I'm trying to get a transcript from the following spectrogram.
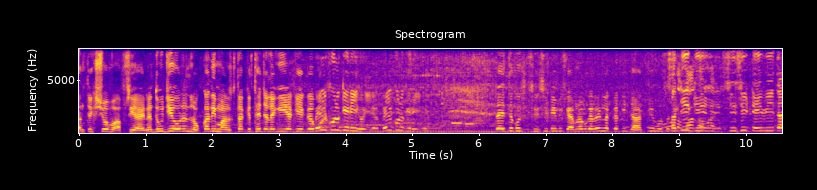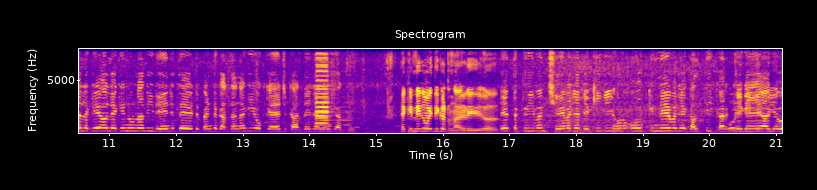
ਅੰਤਰਿਕਸ਼ੋਂ ਵਾਪਸੀ ਆਏ ਨੇ। ਦੂਜੀ ਹੋਰ ਲੋਕਾਂ ਦੀ ਮਾਨਸਿਕਤਾ ਕਿੱਥੇ ਚਲੇ ਗਈ ਹੈ ਕਿ ਇੱਕ ਬਿਲਕੁਲ ਗਿਰੀ ਹੋਈ ਹੈ ਬਿਲਕੁਲ ਗਿਰੀ ਹੋਈ ਹੈ। ਤੇ ਇੱਥੇ ਕੋਈ ਸੀਸੀਟੀਵੀ ਕੈਮਰਾ ਵਗੈਰਾ ਨਹੀਂ ਲੱਗਾ ਕਿ ਜਾਂਚ ਨਹੀਂ ਹੋ ਸਕਦੀ? ਸੱਜੀ ਸੀਸੀਟੀਵੀ ਤਾਂ ਲੱਗੇ ਹੋ ਲੇਕਿਨ ਉਹਨਾਂ ਦੀ ਰੇਂਜ ਤੇ ਡਿਪੈਂਡ ਕਰਦਾ ਨਾ ਕਿ ਉਹ ਕੈਚ ਕਰਦੇ ਜਾਂ ਨਹੀਂ ਕਰਦੇ। ਇਹ ਕਿੰਨੇ ਕੁ ਵਜੇ ਦੀ ਘਟਨਾ ਜਿਹੜੀ ਅਹ, ਇਹ ਤਕਰੀਬਨ 6 ਵਜੇ ਦੇਖੀ ਗਈ। ਹੁਣ ਉਹ ਕਿੰਨੇ ਵਜੇ ਗਲਤੀ ਕਰਕੇ ਗਏ ਆ ਜੋ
